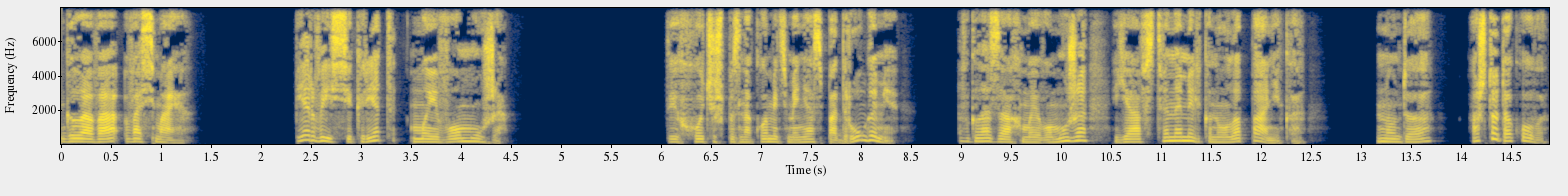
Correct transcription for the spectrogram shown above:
Глава восьмая. Первый секрет моего мужа. «Ты хочешь познакомить меня с подругами?» В глазах моего мужа явственно мелькнула паника. «Ну да. А что такого?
